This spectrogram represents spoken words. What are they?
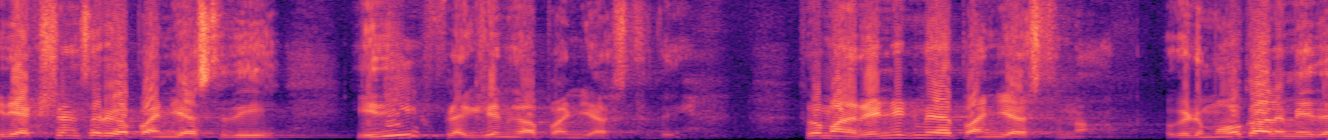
ఇది ఎక్స్టెన్సర్గా పనిచేస్తుంది ఇది ఫ్లెక్జన్గా పనిచేస్తుంది. సో మనం రెండింటి మీద పనిచేస్తున్నాం. ఒకటి మోకాల మీద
